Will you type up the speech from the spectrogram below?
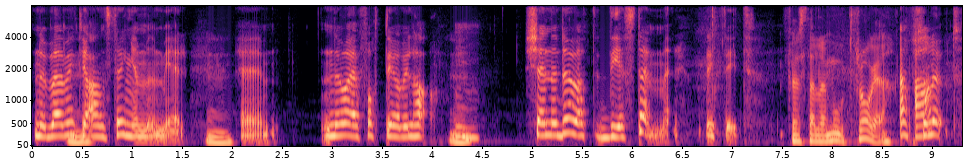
nu behöver inte jag anstränga mig mer. Eh, nu har jag fått det jag vill ha. Känner du att det stämmer riktigt? Får jag ställa en motfråga? Absolut.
